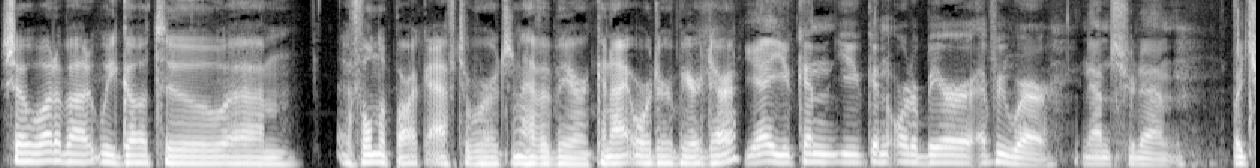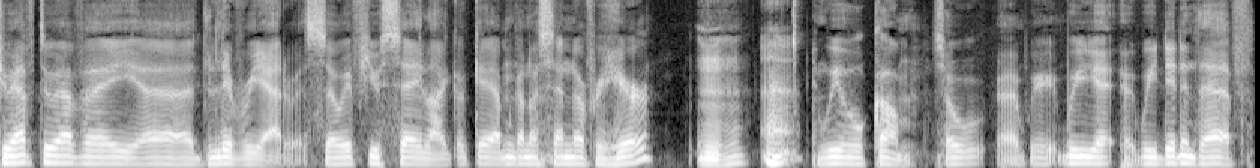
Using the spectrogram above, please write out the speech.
So what about we go to um, a Vondelpark afterwards and have a beer? Can I order a beer there? Yeah, you can you can order beer everywhere in Amsterdam, but you have to have a uh, delivery address. So if you say like, okay, I'm gonna send over here, Mm-hmm. Uh, we will come. So uh, we we uh, we didn't have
